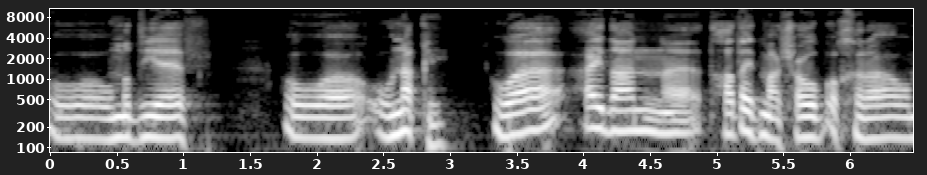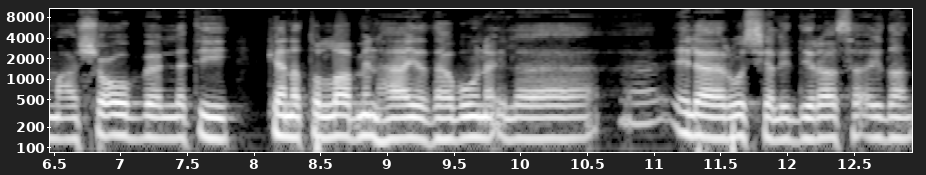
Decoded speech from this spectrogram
ومضياف ونقي. وأيضا تعاطيت مع شعوب أخرى ومع الشعوب التي كان الطلاب منها يذهبون إلى إلى روسيا للدراسة أيضا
